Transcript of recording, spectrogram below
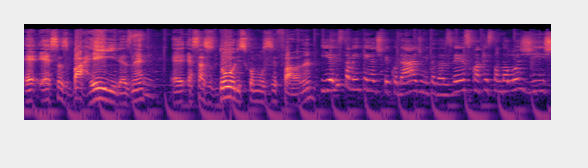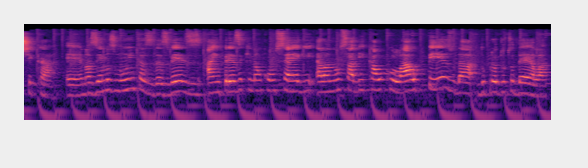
é, essas barreiras, né? Sim é, essas dores, como você fala, né? E eles também têm a dificuldade, muitas das vezes, com a questão da logística. É, nós vemos muitas das vezes a empresa que não consegue, ela não sabe calcular o peso da, do produto dela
